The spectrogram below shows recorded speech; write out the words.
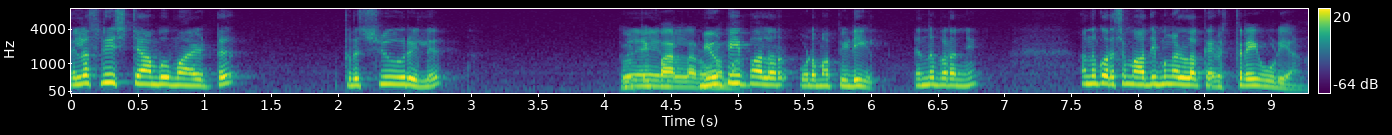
എൽ എസ് ഡി സ്റ്റാമ്പുമായിട്ട് തൃശ്ശൂരിൽ ബ്യൂട്ടി പാർലർ ബ്യൂട്ടി പാർലർ ഉടമ പിടിയിൽ എന്ന് പറഞ്ഞ് അന്ന് കുറച്ച് മാധ്യമങ്ങളിലൊക്കെ സ്ത്രീ കൂടിയാണ്.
